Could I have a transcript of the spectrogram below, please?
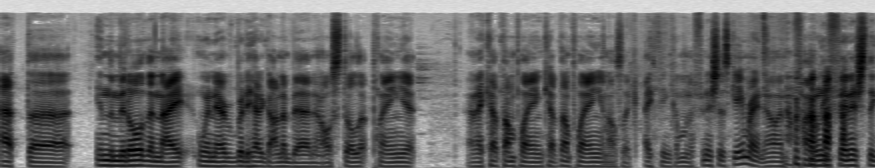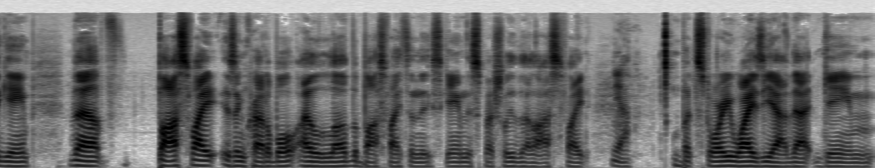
at the in the middle of the night when everybody had gone to bed, and I was still up playing it. And I kept on playing, kept on playing, and I was like, I think I'm gonna finish this game right now. And I finally finished the game. The boss fight is incredible. I love the boss fights in this game, especially the last fight. Yeah. But story wise, yeah, that game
